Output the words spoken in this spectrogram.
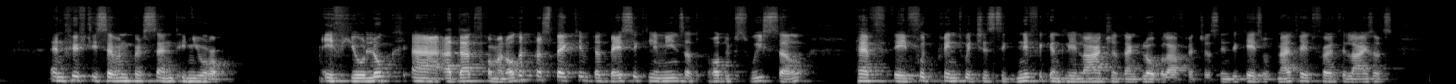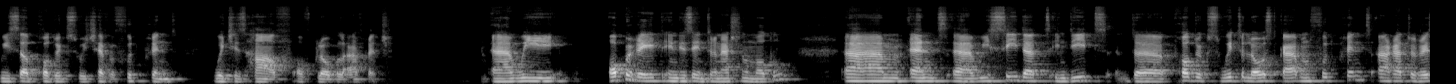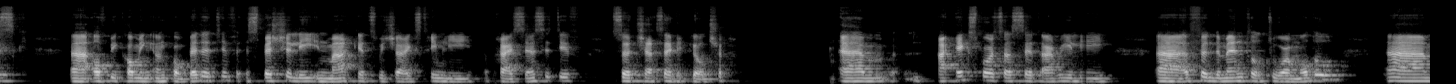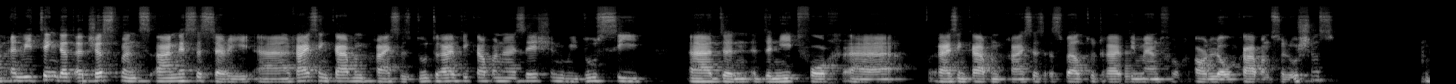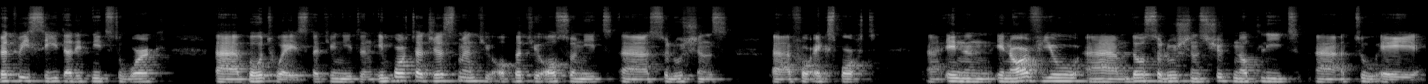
and 57% in Europe. If you look uh, at that from another perspective, that basically means that products we sell have a footprint which is significantly larger than global averages. In the case of nitrate fertilizers, we sell products which have a footprint which is half of global average. Uh, we operate in this international model, um, and uh, we see that indeed the products with the lowest carbon footprint are at the risk uh, of becoming uncompetitive, especially in markets which are extremely price sensitive, such as agriculture. Um, exports, as said, are really uh, fundamental to our model. Um, and we think that adjustments are necessary. Uh, rising carbon prices do drive decarbonization. We do see uh, the, the need for uh, rising carbon prices as well to drive demand for our low carbon solutions. But we see that it needs to work uh, both ways, that you need an import adjustment, you, but you also need uh, solutions for export. Uh, in, in our view, um, those solutions should not lead to a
